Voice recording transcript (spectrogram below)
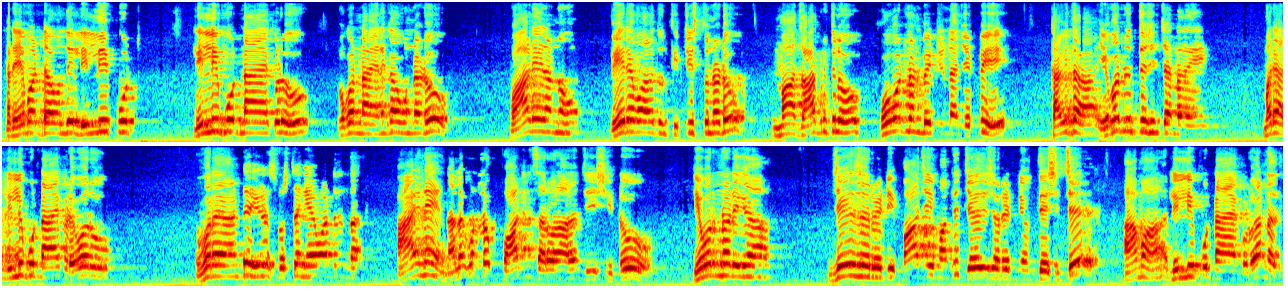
ఇక్కడ ఏమంటా ఉంది? లిల్లీపూట్ లిల్లీపూట్ నాయకుడు ఒక నా వెనక ఉన్నాడు. వాడే నన్ను వేరే వాళ్ళతో తిట్టిస్తున్నాడు. మా జాగృతిలో కోవట్లను పెట్టిండని చెప్పి కవిత ఎవరిని ఉద్దేశించి అన్నది మరి ఆ లిల్లీపూట్ నాయకుడు ఎవరు? ఎవరా అంటే ఇక్కడ స్పష్టంగా ఏమంటుంది? ఆయనే నల్లగొండలో పార్టీని సర్వనాశనం చేసిండు. ఎవరున్నాడు ఇక జగదీశ్వర రెడ్డి. మాజీ మంత్రి జగదీశ్వర రెడ్డిని ఉద్దేశించే ఆమె లిల్లీపూట్ నాయకుడు అన్నది.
